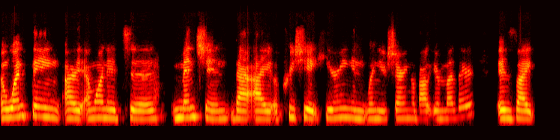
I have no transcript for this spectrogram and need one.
And one thing I, I wanted to mention that I appreciate hearing and when you're sharing about your mother is like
